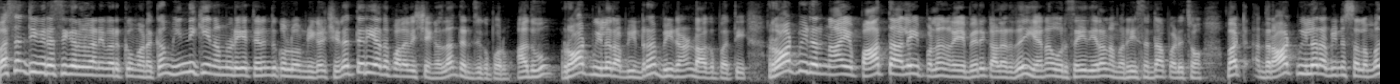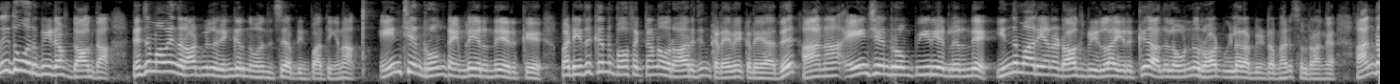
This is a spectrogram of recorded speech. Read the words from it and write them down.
வசந்த் டிவி ரசிகர்கள் அனைவருக்கும் வணக்கம். இன்னைக்கு நம்மளுடைய தெரிந்து கொள்வோம் நிகழ்ச்சியில் தெரியாத பல விஷயங்கள் தான் தெரிஞ்சுக்க போறோம். அதுவும் ராட் வீலர் அப்படின்ற பிரீடான டாக் பத்தி. ராட் வீலர் நாயை பார்த்தாலே இப்பெல்லாம் நிறைய பேர் கலருது. ஏன்னா ஒரு செய்தியெல்லாம் நம்ம ரீசெண்டாக படித்தோம் பட் அந்த ராட் வீலர் அப்படின்னு சொல்லும்போது இது ஒரு பீட் ஆஃப் டாக் தான். நிஜமாவே இந்த ராட் வீலர் எங்கிருந்து வந்துச்சு அப்படின்னு பார்த்தீங்கன்னா ஏன்ஷியன் ரோம் டைம்ல இருந்தே இருக்கு. பட் இதுக்குன்னு பர்ஃபெக்டான ஒரு ஆரிஜின் கிடையவே கிடையாது. ஆனா ஏன்ஷியன் ரோம் பீரியட்ல இருந்தே இந்த மாதிரியான டாக் பிரீட்லாம் இருக்கு. அதுல ஒன்று ராட் வீலர் அப்படின்ற மாதிரி சொல்றாங்க. அந்த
